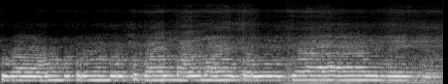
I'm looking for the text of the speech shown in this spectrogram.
പിതാവും പുത്രനും പരിശുദ്ധാത്മാവുമായി സർവേശ്വരായിരിക്കും ലോകത്തിൻ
